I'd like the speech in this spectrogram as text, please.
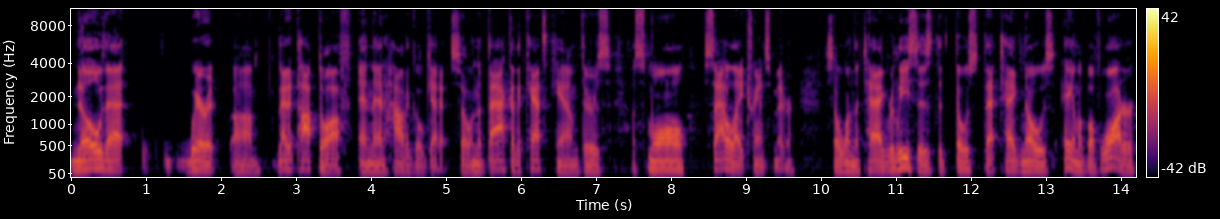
know that where it um, that it popped off and then how to go get it. So in the back of the CATS cam, there's a small satellite transmitter. So when the tag releases, that those that tag knows, hey, I'm above water,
